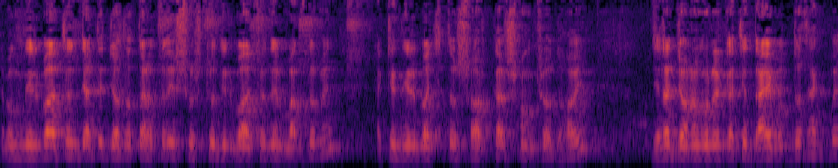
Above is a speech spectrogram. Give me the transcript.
এবং নির্বাচন যাতে যত তাড়াতাড়ি সুষ্ঠু নির্বাচনের মাধ্যমে একটি নির্বাচিত সরকার সংসদ হয়, যেটা জনগণের কাছে দায়বদ্ধ থাকবে,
